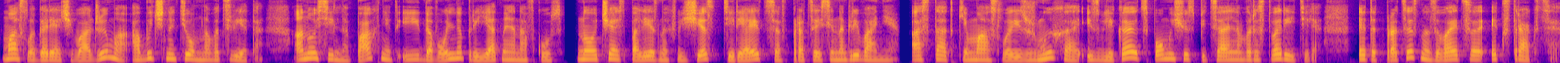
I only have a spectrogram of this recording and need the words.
Масло горячего отжима обычно темного цвета. Оно сильно пахнет и довольно приятное на вкус. Но часть полезных веществ теряется в процессе нагревания. Остатки масла из жмыха извлекают с помощью специального растворителя. Этот процесс называется экстракция.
